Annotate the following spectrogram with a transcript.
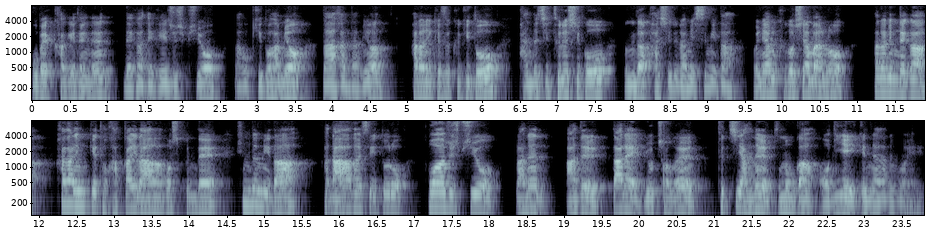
고백하게 되는 내가 되게 해주십시오. 라고 기도하며 나아간다면 하나님께서 그 기도 반드시 들으시고 응답하시리라 믿습니다. 왜냐하면 그것이야말로 하나님 내가 하나님께 더 가까이 나아가고 싶은데 힘듭니다. 나아갈 수 있도록 도와주십시오. 라는 아들, 딸의 요청을 듣지 않을 부모가 어디에 있겠냐는 거예요.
